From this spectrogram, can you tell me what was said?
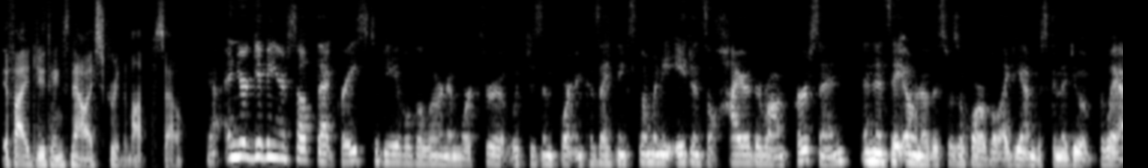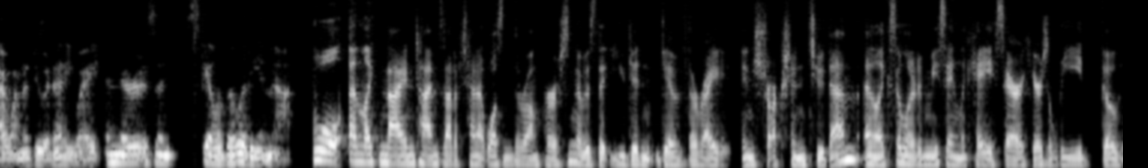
if I do things now I screw them up. So yeah. And you're giving yourself that grace to be able to learn and work through it, which is important because I think so many agents will hire the wrong person and then say, oh, no, this was a horrible idea. I'm just going to do it the way I want to do it anyway. And there isn't scalability in that. Well, and like nine times out of 10, it wasn't the wrong person. It was that you didn't give the right instruction to them. And like similar to me saying, like, hey, Sarah, here's a lead, go,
